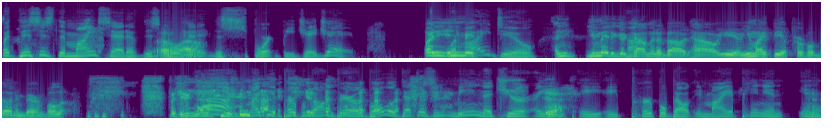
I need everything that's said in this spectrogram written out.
But this is the mindset of this Oh, wow. competitive, this sport BJJ. You, What you made I do, and you- made a good Huh? comment about how you know you might be a purple belt in Berimbolo, but you're not. yeah, You're you might be a purple belt in Berimbolo. That doesn't mean that you're a, Yeah. a, a purple belt, in my opinion, in Yeah.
